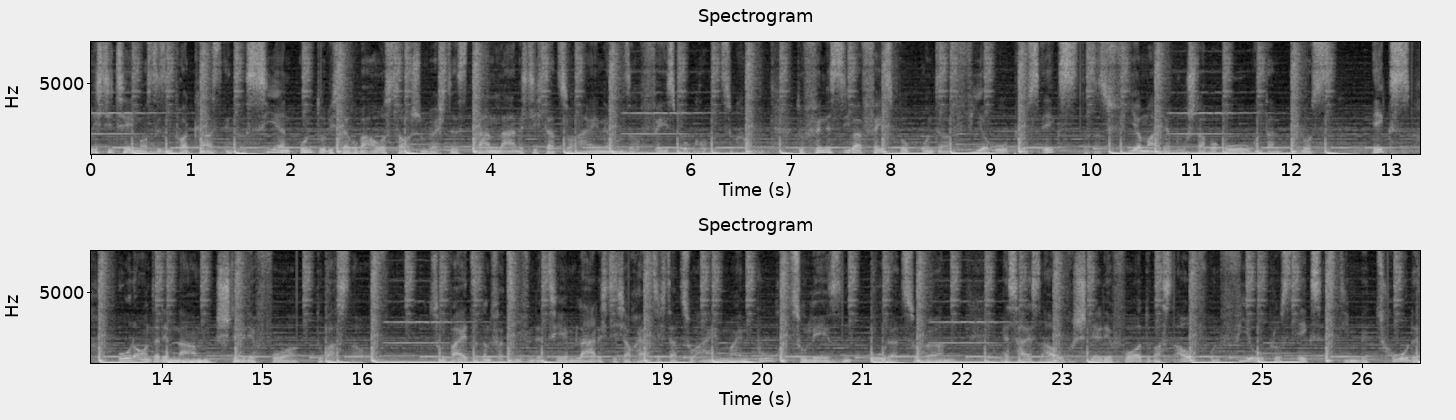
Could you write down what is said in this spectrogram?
dich die Themen aus diesem Podcast interessieren und du dich darüber austauschen möchtest, dann lade ich dich dazu ein, in unsere kommen. Du findest sie bei Facebook unter 4O plus X, das ist viermal der Buchstabe O und dann plus X oder unter dem Namen Stell dir vor, du wachst auf. Zum weiteren vertiefenden Themen lade ich dich auch herzlich dazu ein, mein Buch zu lesen oder zu hören. Es heißt auch, stell dir vor, du wachst auf und 4O plus X ist die Methode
